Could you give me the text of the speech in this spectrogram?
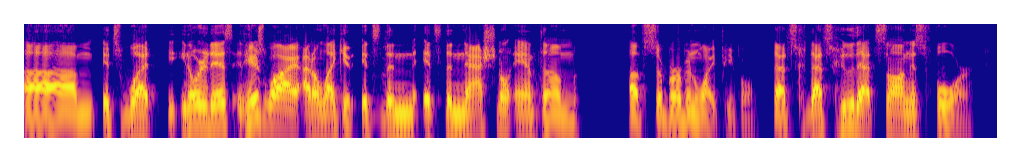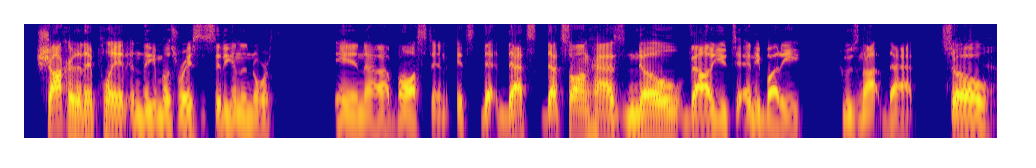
Um, it's what you know what it is, and here's why I don't like it. It's the it's the national anthem of suburban white people. That's that's who that song is for. Shocker that they play it in the most racist city in the north, in uh, Boston. It's that that's that song has no value to anybody who's not that. So. Yeah.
